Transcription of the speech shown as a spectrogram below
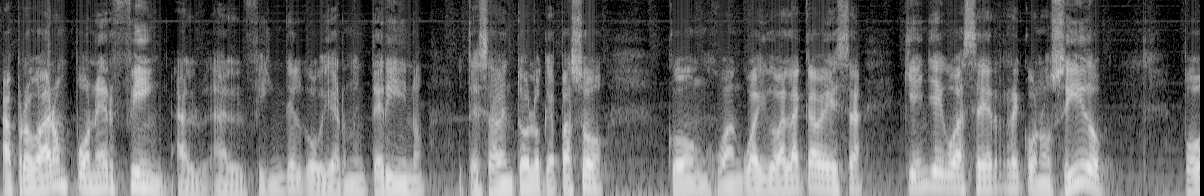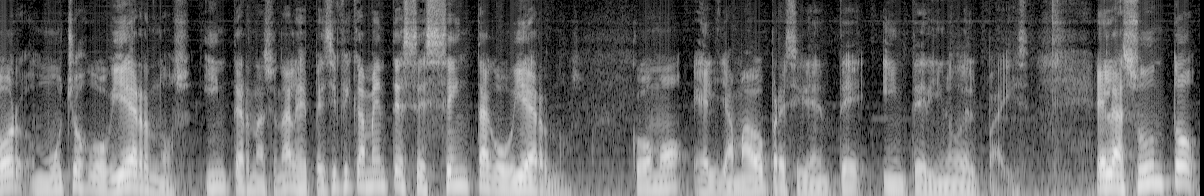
aprobaron poner fin al, fin del gobierno interino. Ustedes saben todo lo que pasó con Juan Guaidó a la cabeza, quien llegó a ser reconocido por muchos gobiernos internacionales, específicamente 60 gobiernos, como el llamado presidente interino del país. El asunto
